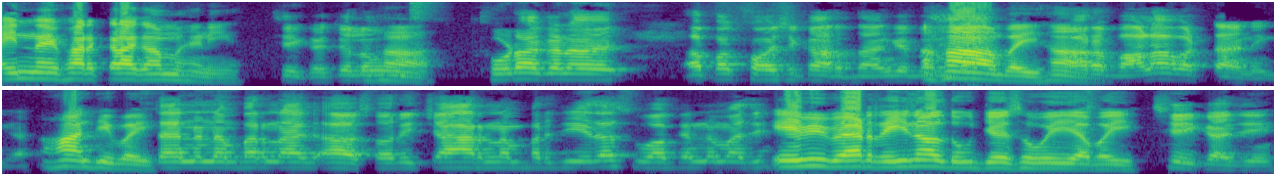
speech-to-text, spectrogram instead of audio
ਇੰਨਾ ਹੀ ਫ਼ਰਕ ਵਾਲਾ ਕੰਮ ਹੈ ਨਹੀਂ। ਠੀਕ ਆ ਚਲੋ। ਥੋੜਾ ਗਣਾ ਆਪਾਂ ਖੁਸ਼ ਕਰ ਦਾਂਗੇ ਬੰਦਾ। ਹਾਂ ਬਾਈ ਹਾਂ। ਪਰ ਬਾਲਾ ਵੱਟਾ ਨਹੀਂਗਾ। ਹਾਂਜੀ ਬਾਈ। ਤਿੰਨ ਨੰਬਰ ਨਾਲ ਸੌਰੀ ਚਾਰ ਨੰਬਰ ਜੀ ਇਹਦਾ ਸੂਆ ਕਿੰਨਾ ਜੀ? ਇਹ ਵੀ ਵੈੜ ਰੀਜਨਲ ਦੂਜੇ ਸੂਈ ਆ ਬਾਈ। ਠੀਕ ਆ ਜੀ।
